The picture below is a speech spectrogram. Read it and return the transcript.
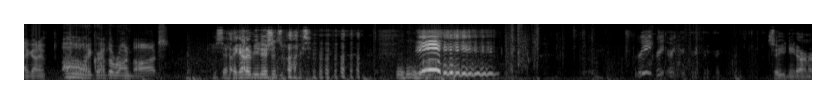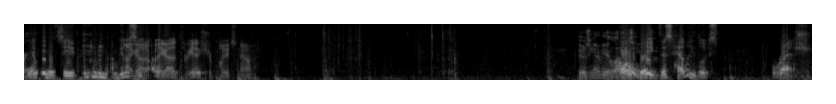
I got him. Oh, I grabbed the wrong box. He said, I got a munitions box. so you need armor. I'm gonna see. I'm gonna see. got, I got three extra plates now. There's gonna be a lot Oh of wait, this heli looks fresh.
